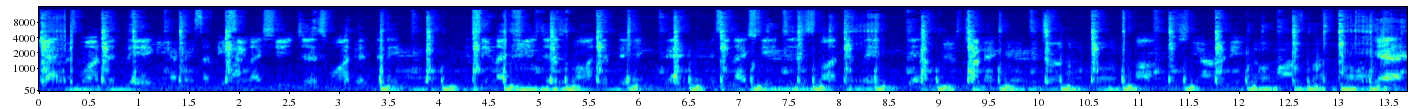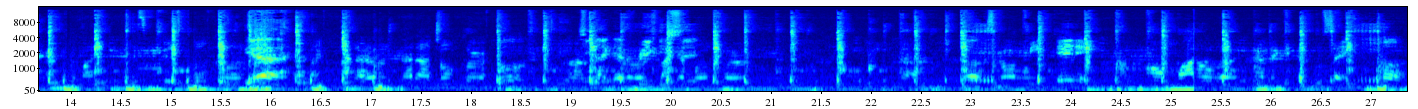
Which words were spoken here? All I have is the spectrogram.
Yeah, just want the dick. It like she just want the dick. Like that freaky shit. Uh,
